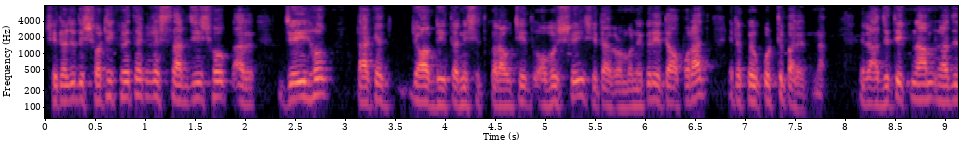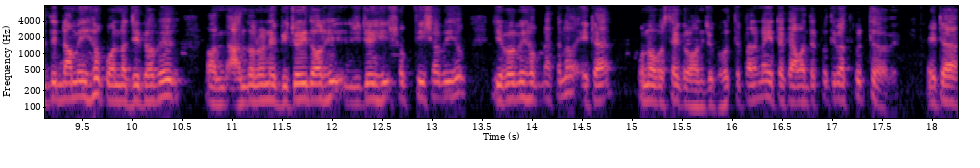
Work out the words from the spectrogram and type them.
সেটা যদি সঠিক হয়ে থাকে সার্জিস হোক আর যেই হোক, তাকে জবাবদিহিতা নিশ্চিত করা উচিত। অবশ্যই সেটা আমরা মনে করি, এটা অপরাধ, এটা কেউ করতে পারেন না। রাজনৈতিক নাম রাজনীতির নামেই হোক, অন্য যেভাবে আন- আন্দোলনে বিজয়ী দল বিজয়ী শক্তি হিসাবেই হোক, যেভাবে হোক না কেন, এটা কোনো অবস্থায় গ্রহণযোগ্য হতে পারে না। এটাকে আমাদের প্রতিবাদ করতে হবে। এটা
